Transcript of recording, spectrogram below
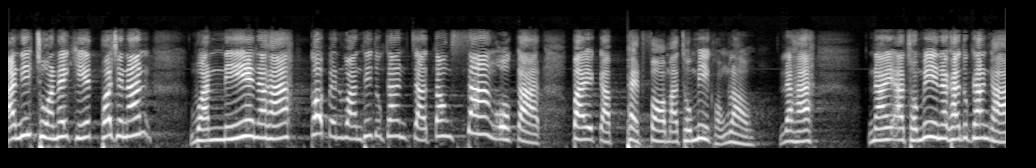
อันนี้ชวนให้คิด เพราะฉะนั้น วันนี้นะคะ ก็เป็นวันที่ทุกท่านจะต้องสร้างโอกาสไปกับแพลตฟอร์มอาชมี่ของเรานะคะ ในอะโ m มี่นะคะทุกท่านค่ะ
